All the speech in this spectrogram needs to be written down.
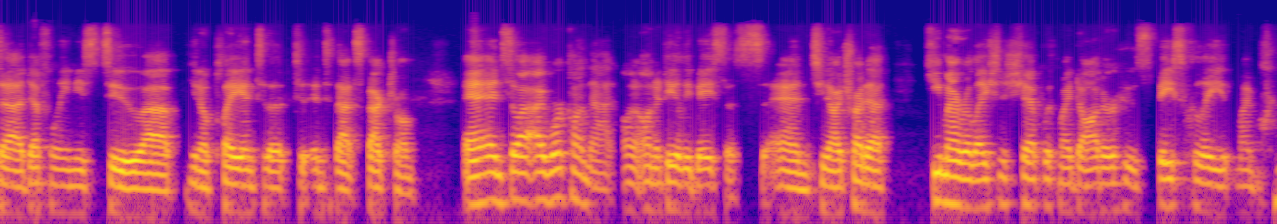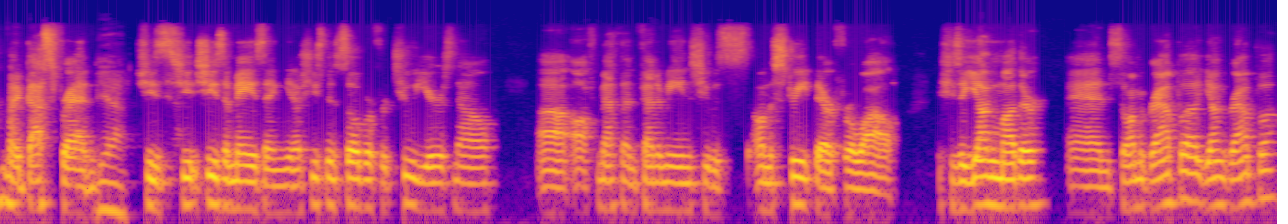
uh, definitely needs to uh, you know play into the to, into that spectrum. And so I, I work on that on, on a daily basis. And you know, I try to keep my relationship with my daughter who's basically my my best friend yeah she's she, she's amazing you know she's been sober for two years now uh, off methamphetamines. She was on the street there for a while. She's a young mother. And so I'm a grandpa, young grandpa,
